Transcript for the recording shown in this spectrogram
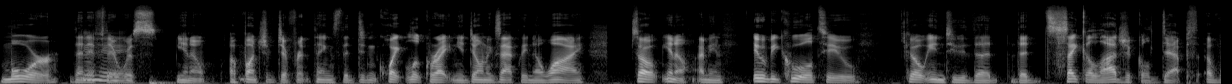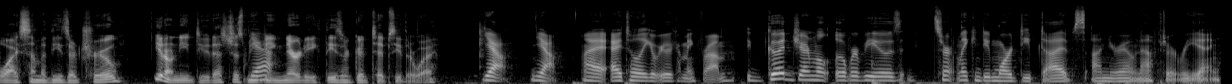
more than if there was, you know, a bunch of different things that didn't quite look right and you don't exactly know why. So, you know, I mean, it would be cool to go into the the psychological depth of why some of these are true. You don't need to. That's just me Yeah. being nerdy. These are good tips either way. Yeah, yeah. I, I totally get where you're coming from. Good general overviews. Certainly can do more deep dives on your own after reading.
